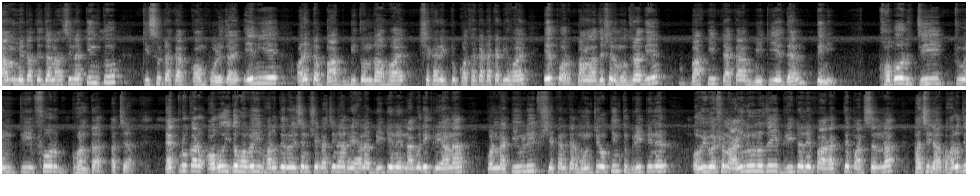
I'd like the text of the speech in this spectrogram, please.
দাম মেটাতে যান হাসিনা। কিন্তু কিছু টাকা কম পড়ে যায়। এ নিয়ে অনেকটা বাক বিতন্দা হয়, সেখানে একটু কথা কাটাকাটি হয়। এরপর বাংলাদেশের মুদ্রা দিয়ে বাকি টাকা মিটিয়ে দেন তিনি। খবর জি টোয়েন্টি ফোর ঘণ্টার। আচ্ছা এক প্রকার অবৈধভাবেই ভারতে রয়েছেন শেখ হাসিনা, রেহানা ব্রিটেনের নাগরিক, রেহানার কন্যা টিউলিপ, সেখানকার মন্ত্রীও কিন্তু ব্রিটেনের অভিবাসন আইন অনুযায়ী ব্রিটেনে পা রাখতে পারছেন না হাসিনা। ভারতে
